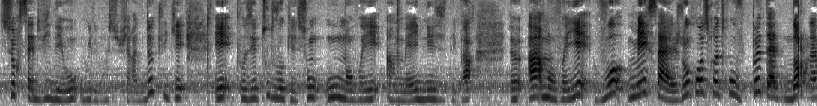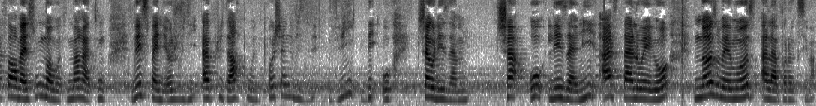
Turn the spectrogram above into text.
sur cette vidéo où il vous suffira de cliquer et poser toutes vos questions ou m'envoyer un mail. N'hésitez pas. Euh, à m'envoyer vos messages. Donc on se retrouve peut-être dans la formation, dans votre marathon d'espagnol. Je vous dis à plus tard pour une prochaine vidéo. Ciao les amis. Ciao les amis. Hasta luego. Nos vemos a la próxima.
